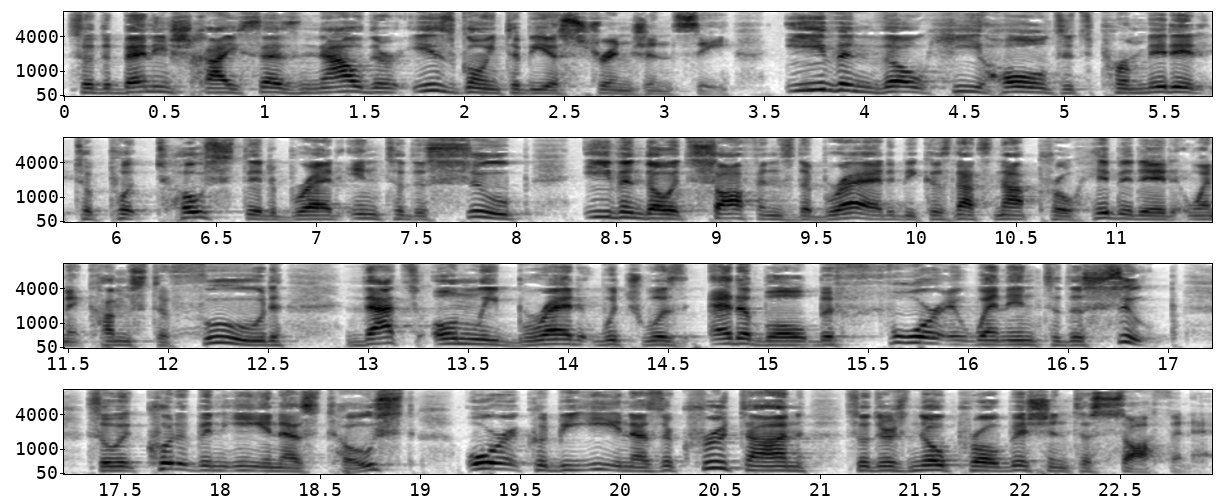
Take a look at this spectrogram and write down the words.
so the Ben Ish Chai says now there is going to be a stringency. Even though he holds it's permitted to put toasted bread into the soup, even though it softens the bread, because that's not prohibited when it comes to food, that's only bread which was edible before it went into the soup. So it could have been eaten as toast, or it could be eaten as a crouton, so there's no prohibition to soften it.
